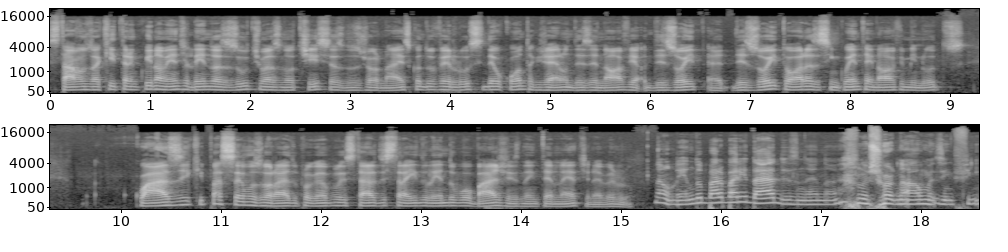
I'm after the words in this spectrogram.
Estávamos aqui tranquilamente lendo as últimas notícias nos jornais quando o Velu se deu conta que já eram 19, 18, 18 horas e 59 minutos. Quase que passamos o horário do programa por estar distraído lendo bobagens na internet, né, Velu? Não, lendo barbaridades né, no, no jornal, mas enfim.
